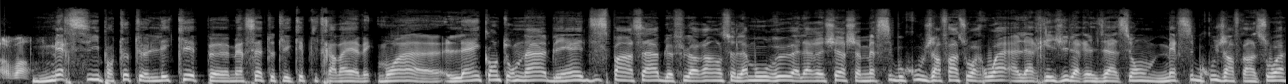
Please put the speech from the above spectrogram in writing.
Au revoir. Merci pour toute l'équipe. Euh, merci à toute l'équipe qui travaille avec moi. Euh, L'incontournable et indispensable Florence Lamoureux à la recherche. Merci beaucoup Jean-François Roy à la régie, la réalisation. Merci beaucoup Jean-François.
